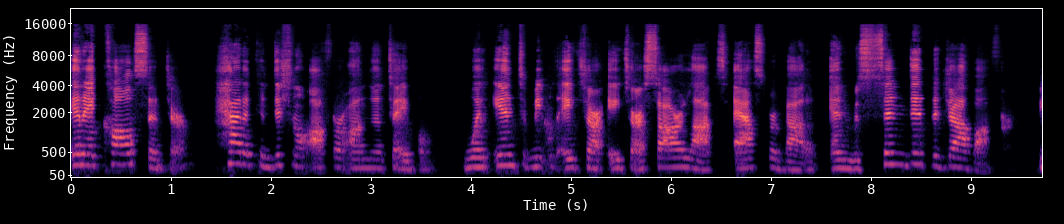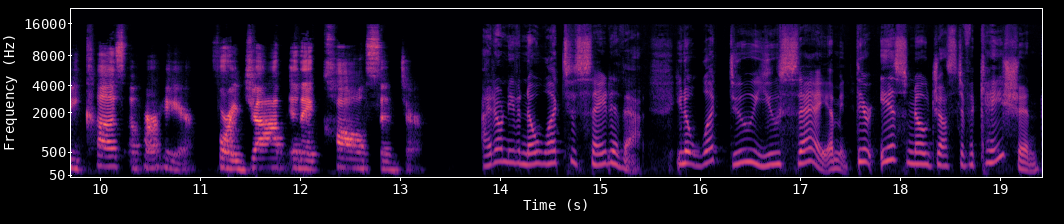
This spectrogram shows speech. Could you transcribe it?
in a call center, had a conditional offer on the table, went in to meet with HR. HR saw her locks, asked her about them, and rescinded the job offer because of her hair for a job in a call center. I don't even know what to say to that. You know, what do you say? I mean, there is no justification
